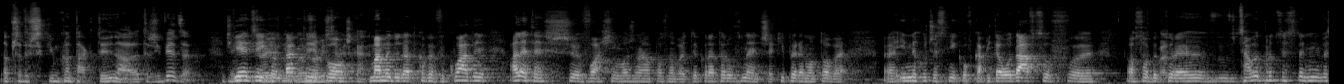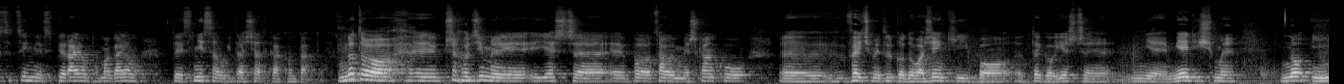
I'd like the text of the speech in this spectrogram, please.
No przede wszystkim kontakty, no ale też i wiedzę. Dzięki Wiedzę i kontakty, bo mamy dodatkowe wykłady, ale też właśnie można poznawać dekoratorów wnętrz, ekipy remontowe, e, innych uczestników, kapitałodawców, e, osoby, które cały proces ten inwestycyjny wspierają, pomagają. To jest niesamowita siatka kontaktów. No to e, przechodzimy jeszcze po całym mieszkanku. Wejdźmy tylko do łazienki, bo tego jeszcze nie mieliśmy. No i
